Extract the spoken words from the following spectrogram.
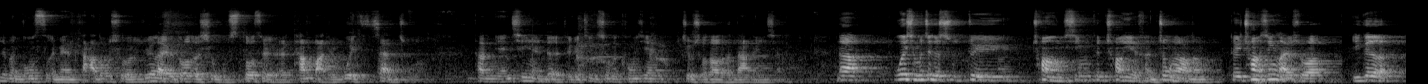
日本公司里面大多数越来越多的是五十多岁的人，他们把这个位置占住了。他们年轻人的这个晋升的空间就受到了很大的影响。那为什么这个是对于创新跟创业很重要呢？对于创新来说，一个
